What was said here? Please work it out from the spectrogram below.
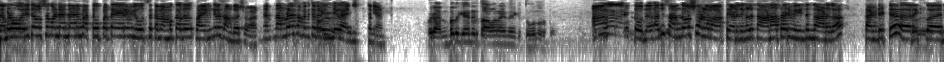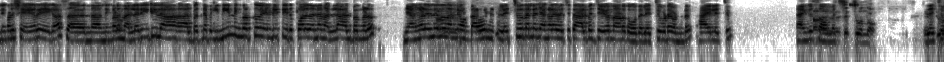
നമ്മൾ ഒരു ദിവസം കൊണ്ട് എന്തായാലും പത്ത് മുപ്പത്തായിരം വ്യൂസ് ഒക്കെ നമുക്കത് ഭയങ്കര സന്തോഷമാണ്. നമ്മളെ സംബന്ധിച്ച് വലിയ കാര്യം തന്നെയാണ്. ഒരു അൻപത് കേന്ദ്ര ആവാനായി എനിക്ക് തോന്നുന്നു. ആകാൻ തോന്നുന്നത് അത് സന്തോഷമുള്ള വാർത്തയാണ്. നിങ്ങൾ കാണാത്തവർ വീണ്ടും കാണുക. കണ്ടിട്ട് നിങ്ങൾ ഷെയർ ചെയ്യുക. നിങ്ങൾ നല്ല രീതിയിൽ ആൽബത്തിന് ഇനിയും നിങ്ങൾക്ക് വേണ്ടിയിട്ട് ഇതുപോലെ തന്നെ നല്ല ആൽബങ്ങൾ ഞങ്ങളിൽ നിന്ന് തന്നെ ഉണ്ടാവും. ലച്ചു തന്നെ ഞങ്ങളെ വെച്ചിട്ട് ആൽബം ചെയ്യുമെന്നാണ് തോന്നുന്നത്. ലച്ചു ഇവിടെ ഉണ്ട്. Hi Lachu. Thank you so much Lachu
